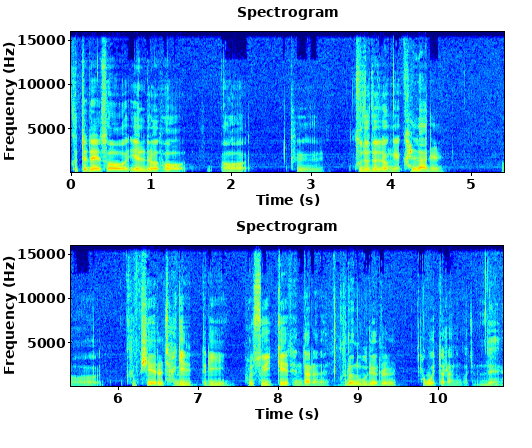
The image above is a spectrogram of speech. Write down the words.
그때 대해서 예를 들어서 어, 그 구조조정의 칼날을 어, 그 피해를 자기들이 볼 수 있게 된다라는 그런 우려를 하고 있다라는 거죠. 네.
